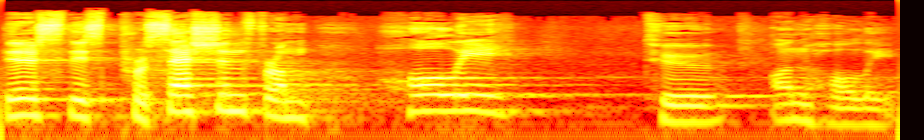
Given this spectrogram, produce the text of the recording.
there's this procession from holy to unholy.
